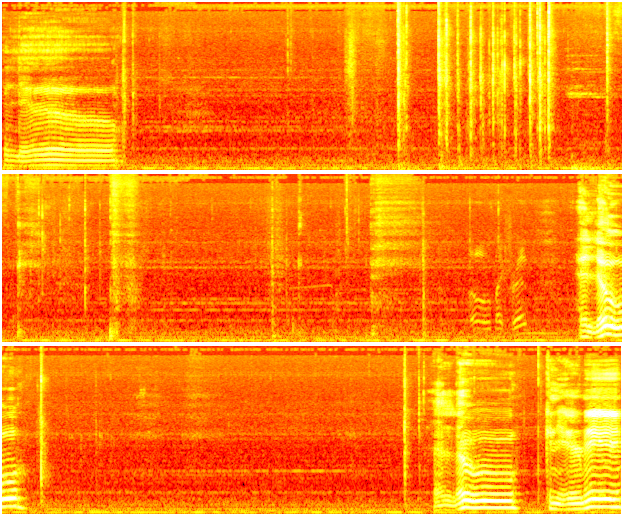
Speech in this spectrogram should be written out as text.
Hello. My friend. Hello. Hello. Can you hear me?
